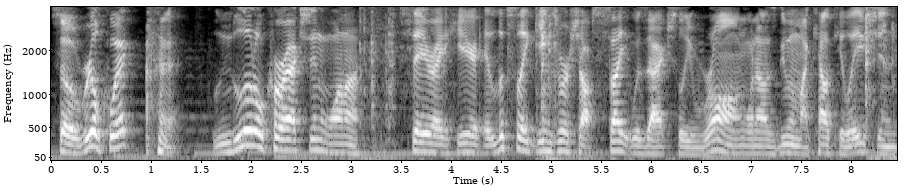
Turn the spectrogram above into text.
So real quick, little correction, want to say right here, it looks like Games Workshop's site was actually wrong when I was doing my calculations.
